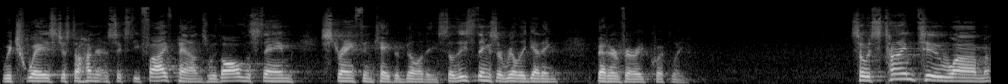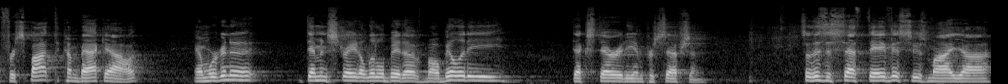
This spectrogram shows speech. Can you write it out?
which weighs just 165 pounds with all the same strength and capability. So these things are really getting better very quickly. So it's time to, um, for Spot to come back out, and we're going to demonstrate a little bit of mobility, dexterity, and perception. So this is Seth Davis, who's my uh,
